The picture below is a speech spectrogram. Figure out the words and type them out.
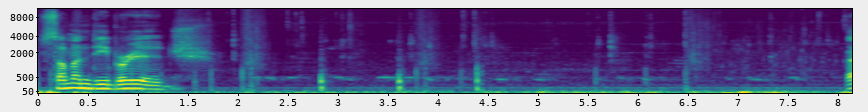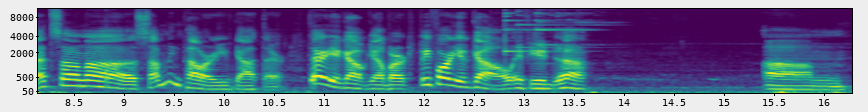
Summon the bridge. That's some uh, summoning power you've got there. There you go, Gilbert. Before you go, if you, uh, um,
